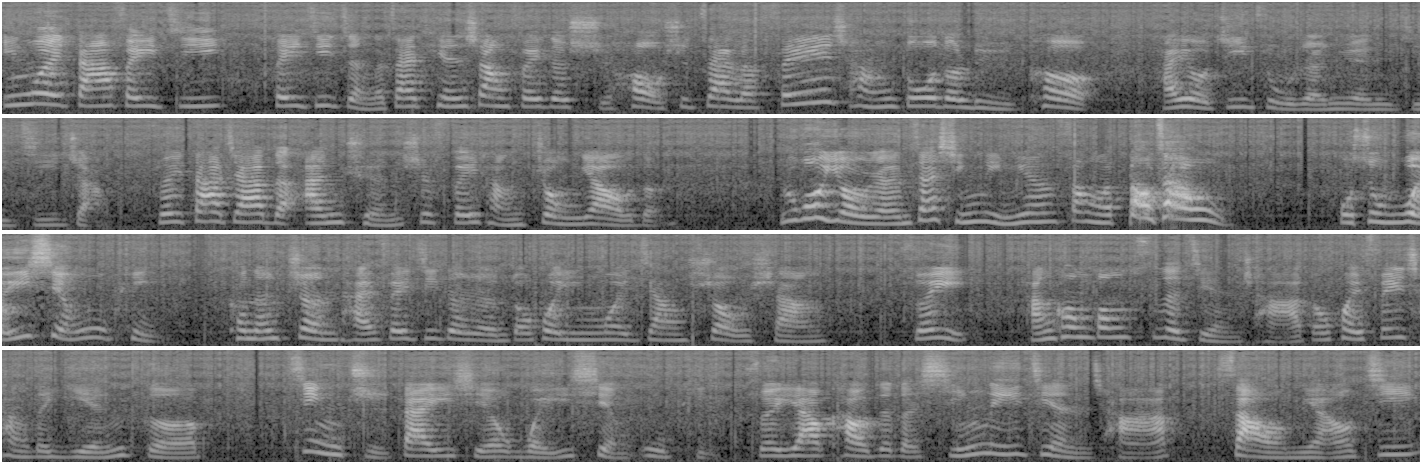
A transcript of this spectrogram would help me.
因为搭飞机，飞机整个在天上飞的时候，是载了非常多的旅客，还有机组人员以及机长，所以大家的安全是非常重要的。如果有人在行李里面放了爆炸物，或是危险物品，可能整台飞机的人都会因为这样受伤，所以航空公司的检查都会非常的严格，禁止带一些危险物品，所以要靠这个行李检查扫描机。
